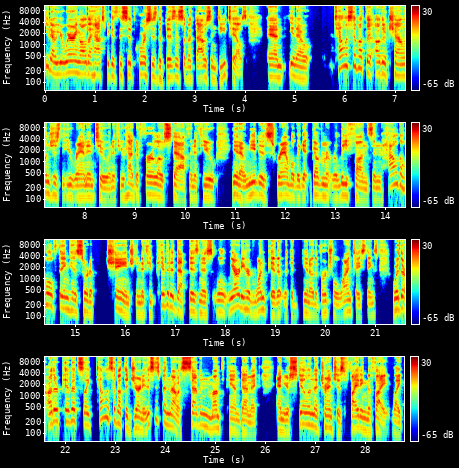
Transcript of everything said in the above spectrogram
you know you're wearing all the hats because this of course is the business of a thousand details. And you know tell us about the other challenges that you ran into and if you had to furlough staff and if you you know needed to scramble to get government relief funds and how the whole thing has sort of changed. And if you pivoted that business well we already heard one pivot with the you know the virtual wine tastings. Were there other pivots? Like tell us about the journey. This has been now a seven month pandemic and you're still in the trenches fighting the fight like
